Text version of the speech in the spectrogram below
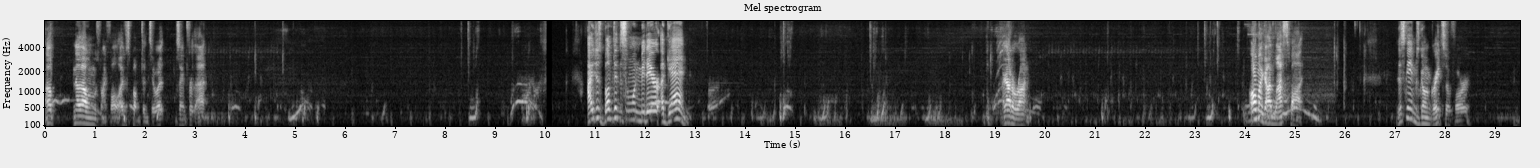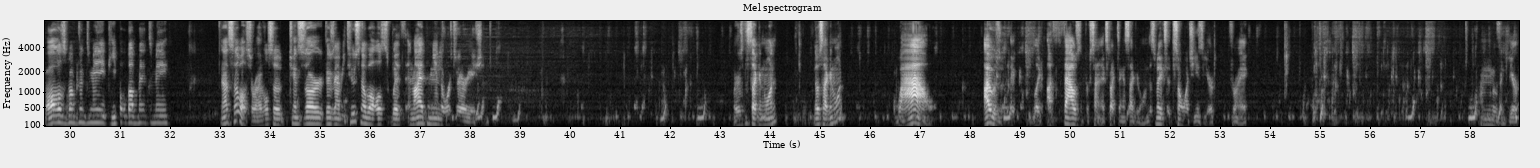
Oh, no, that one was my fault. I just bumped into it. Same for that. I just bumped into someone midair again. I gotta run. Oh my god, last spot. This game is going great so far. Balls bumped into me, people bumped into me. Now it's snowball survival, so chances are there's going to be two snowballs with, in my opinion, the worst variation. Where's the second one? No second one? Wow. I was like a thousand percent expecting a second one. This makes it so much easier for me. I'm moving here.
